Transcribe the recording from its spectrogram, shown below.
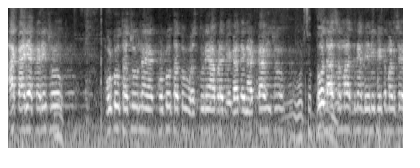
આ કાર્ય કરીશું. ખોટું થશું ને ખોટું થતું વસ્તુને આપણે ભેગા થઈને અટકાવીશું. તો જ આ સમાજને બેનિફિટ મળશે.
